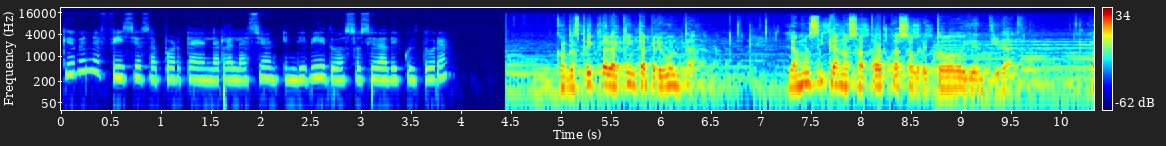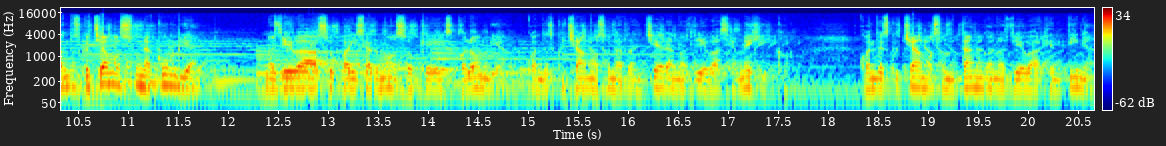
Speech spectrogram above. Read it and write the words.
¿qué beneficios aporta en la relación individuo, sociedad y cultura? Con respecto a la quinta pregunta, la música nos aporta sobre todo identidad. Cuando escuchamos una cumbia, nos lleva a su país hermoso que es Colombia. Cuando escuchamos una ranchera, nos lleva hacia México. Cuando escuchamos un tango, nos lleva a Argentina.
